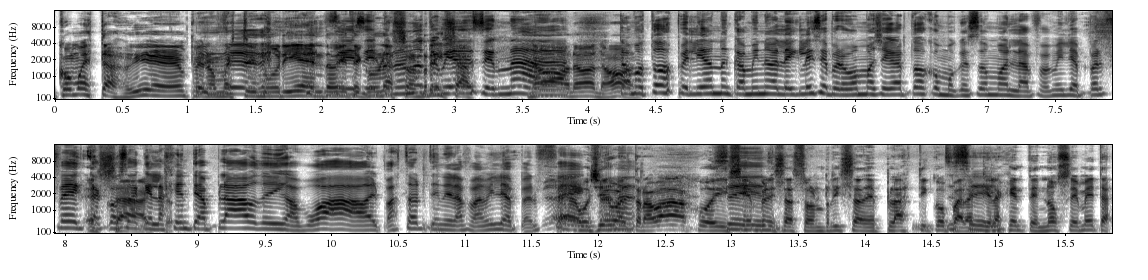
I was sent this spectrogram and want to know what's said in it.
¿cómo estás? Bien, pero me estoy muriendo, ¿viste? con una pero sonrisa. no te voy a decir nada. No, no, no. Estamos todos peleando en camino a la iglesia, pero vamos a llegar todos como que somos la familia perfecta, cosa que la Exacto. gente aplaude y diga, wow, el pastor tiene la familia perfecta. O ¿no? al trabajo y Sí. siempre esa sonrisa de plástico para Sí. que la gente no se meta.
